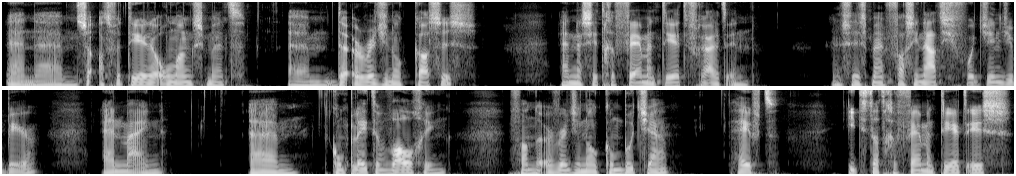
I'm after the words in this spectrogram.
En ehm, ze adverteerden onlangs met ehm, de Original Cassis. En er zit gefermenteerd fruit in. En sinds mijn fascinatie voor gingerbeer en mijn ehm, complete walging van de original kombucha heeft iets dat gefermenteerd is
